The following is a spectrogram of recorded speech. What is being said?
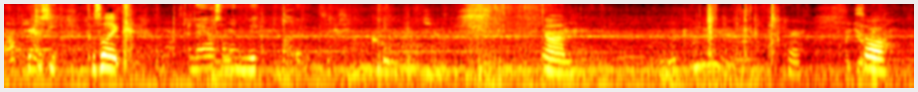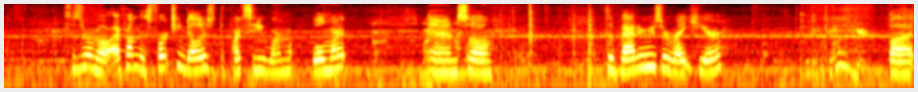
real food, not fancy. cause like, And I also want to make a lot of it. um. Here. So, this is the remote. I found this $14 at the Park City Walmart, Walmart. And so, the batteries are right here. But,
